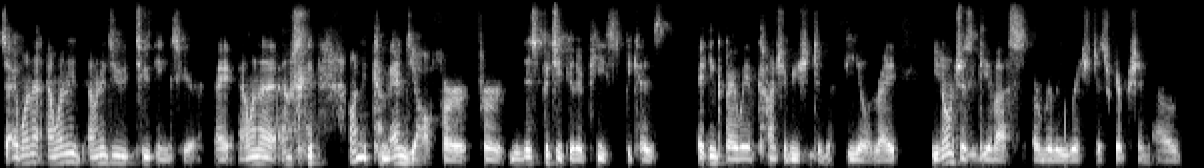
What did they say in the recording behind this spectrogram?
so I want to I want to I want to do two things here, right? I want to I want to commend y'all for for this particular piece because I think by way of contribution to the field, right? You don't just give us a really rich description of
